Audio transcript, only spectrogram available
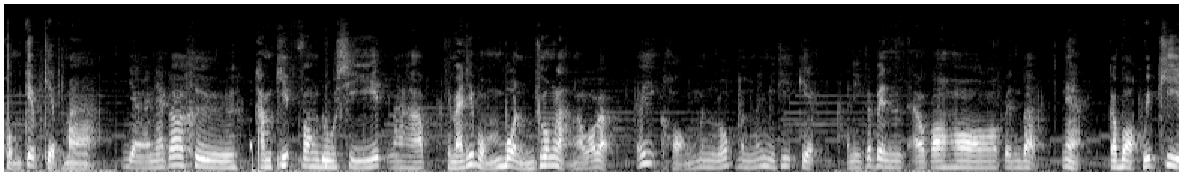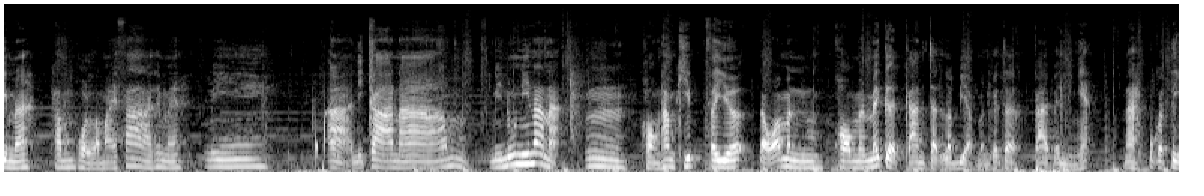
ผมเก็บเก็บมา อย่างอันนี้ก็คือทำคลิปฟองดูชีสนะครับ เห็นไหมที่ผมบ่นช่วงหลังอะว่าแบบเอ้ยของมันลกมันไม่มีที่เก็บ อันนี้ก็เป็นแอลกอฮอล์เป็นแบบเนี่ยกระบอกวิปครีมนะทำผลไม้ซ่าใช่ไหมมี อ่านิกาน้ำมีนู่นนี่นั่นอะ อืม ของทำคลิปซะเยอะ แต่ว่ามันพอมันไม่เกิดการจัดระเบียบมันก็จะกลายเป็นอย่างเงี้ยนะปกติ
